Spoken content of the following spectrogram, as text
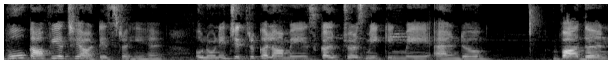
वो काफ़ी अच्छे आर्टिस्ट रहे हैं। उन्होंने चित्रकला में स्कल्पचर्स मेकिंग में एंड वादन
